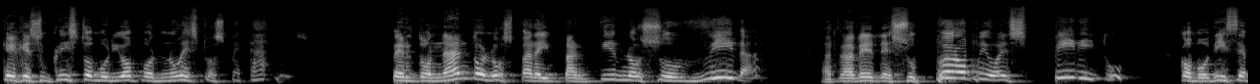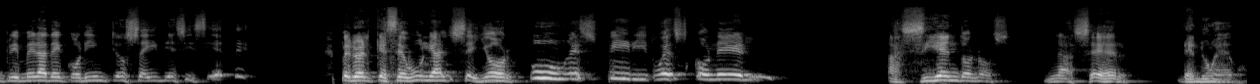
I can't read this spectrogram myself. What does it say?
que Jesucristo murió por nuestros pecados, perdonándolos para impartirnos su vida a través de su propio espíritu, como dice Primera de Corintios 6, 17. Pero el que se une al Señor, un espíritu es con él, haciéndonos nacer de nuevo.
